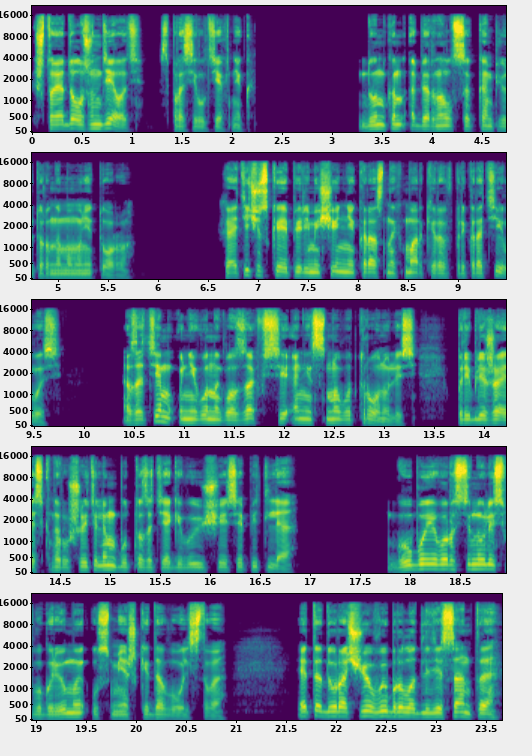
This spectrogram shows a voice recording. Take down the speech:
«Что я должен делать?» – спросил техник. Дункан обернулся к компьютерному монитору. Хаотическое перемещение красных маркеров прекратилось, а затем у него на глазах все они снова тронулись, приближаясь к нарушителям, будто затягивающаяся петля. Губы его растянулись в угрюмой усмешке довольства. Это дурачье выбрало для десанта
